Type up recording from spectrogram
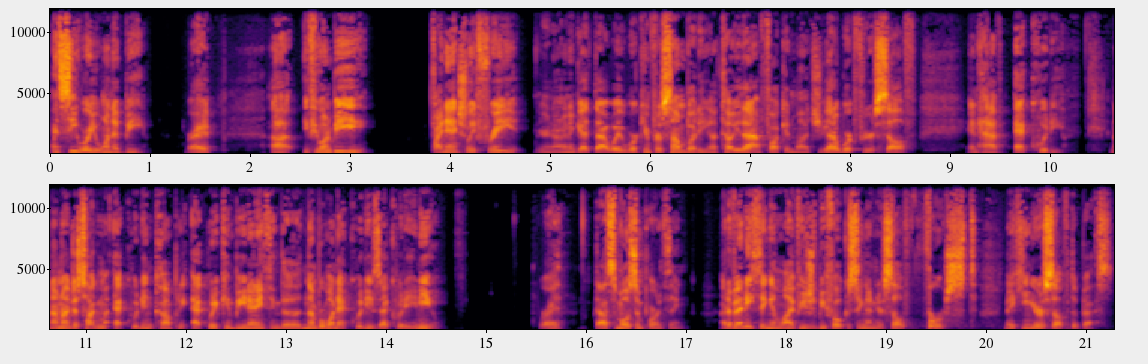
and see where you want to be, right? Uh, if you want to be financially free, you're not going to get that way working for somebody. I'll tell you that fucking much. You got to work for yourself and have equity. And I'm not just talking about equity in company. Equity can be in anything. The number one equity is equity in you, right? That's the most important thing. Out of anything in life, you should be focusing on yourself first, making yourself the best.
